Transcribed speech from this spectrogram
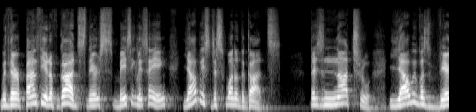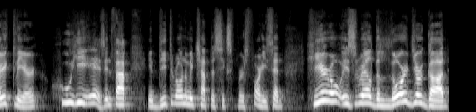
with their pantheon of gods, they're basically saying Yahweh is just one of the gods. That is not true. Yahweh was very clear who he is. In fact, in Deuteronomy chapter 6, verse 4, he said, Hear, O Israel, the Lord your God,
